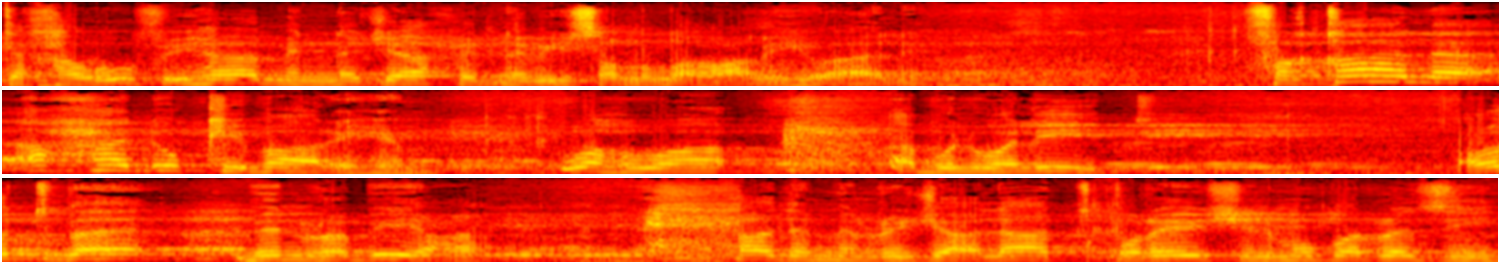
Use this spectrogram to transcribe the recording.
تخوفها من نجاح النبي صلى الله عليه وآله. فقال أحد كبارهم وهو أبو الوليد عتبة بن ربيعة. هذا من رجالات قريش المبرزين.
